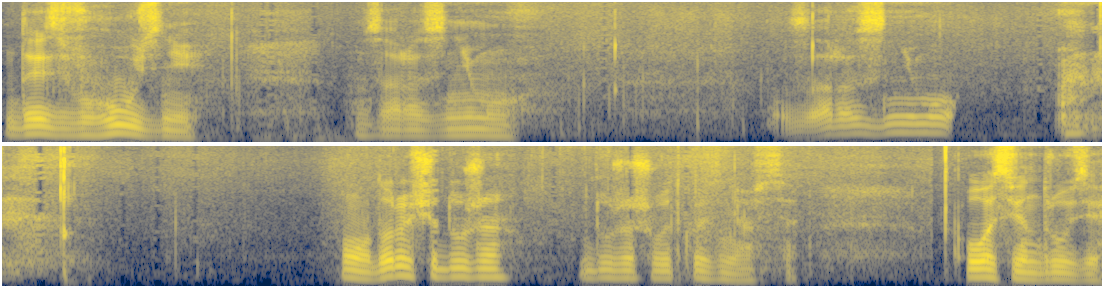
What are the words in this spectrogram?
десь в гузні. Зараз зніму. Зараз зніму. О, до речі, дуже, дуже швидко знявся. Ось він, друзі,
